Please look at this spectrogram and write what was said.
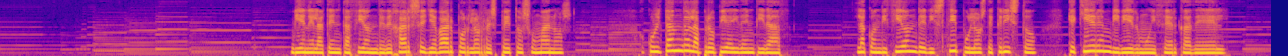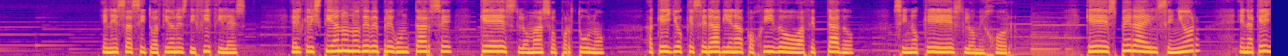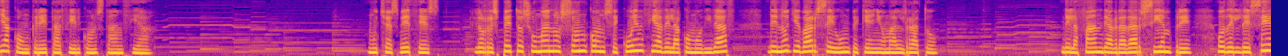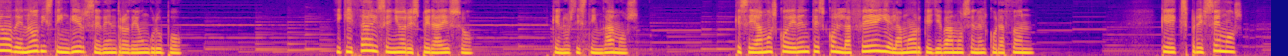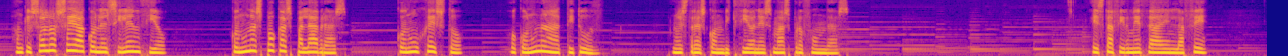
Viene la tentación de dejarse llevar por los respetos humanos, ocultando la propia identidad, la condición de discípulos de Cristo que quieren vivir muy cerca de Él. En esas situaciones difíciles el cristiano no debe preguntarse qué es lo más oportuno, aquello que será bien acogido o aceptado, sino qué es lo mejor, qué espera el Señor en aquella concreta circunstancia. Muchas veces los respetos humanos son consecuencia de la comodidad de no llevarse un pequeño mal rato, del afán de agradar siempre o del deseo de no distinguirse dentro de un grupo. Y quizá el Señor espera eso, que nos distingamos, que seamos coherentes con la fe y el amor que llevamos en el corazón, que expresemos, aunque solo sea con el silencio, con unas pocas palabras, con un gesto o con una actitud, nuestras convicciones más profundas. Esta firmeza en la fe,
